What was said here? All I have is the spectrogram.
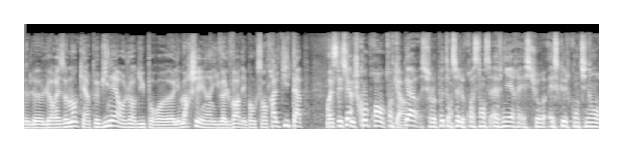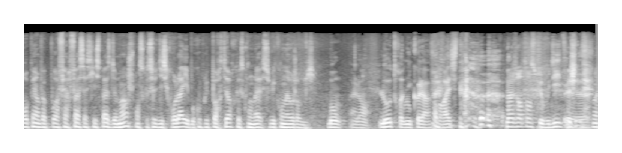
le, raisonnement qui est un peu binaire aujourd'hui pour les marchés. Hein. Ils veulent voir des banques centrales qui tapent. Moi, c'est ce que je comprends en tout cas. En tout cas, sur le potentiel de croissance à venir et sur est-ce que le continent européen va pouvoir faire face à ce qui se passe demain, je pense que ce discours-là est beaucoup plus porteur que ce qu'on a, celui qu'on a aujourd'hui. Bon, alors, l'autre, Nicolas Forest. non, j'entends ce que vous dites. Euh,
